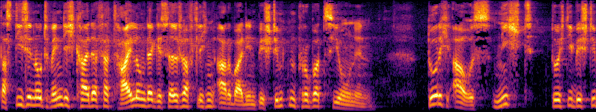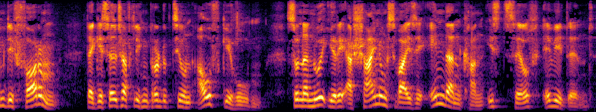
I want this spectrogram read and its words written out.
Dass diese Notwendigkeit der Verteilung der gesellschaftlichen Arbeit in bestimmten Proportionen durchaus nicht durch die bestimmte Form der gesellschaftlichen Produktion aufgehoben, sondern nur ihre Erscheinungsweise ändern kann, ist self-evident.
